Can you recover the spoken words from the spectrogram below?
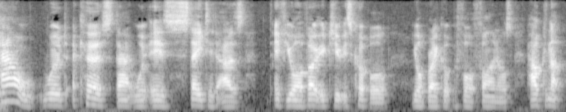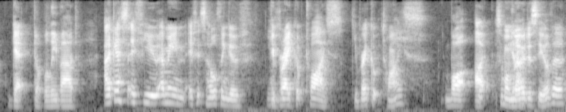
How would a curse that w- is stated as if you are voted cutest couple, you'll break up before finals? How can that get doubly bad? I guess if you, I mean, if it's the whole thing of You break up twice. you break up twice, What? I, someone you know, murders the other.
